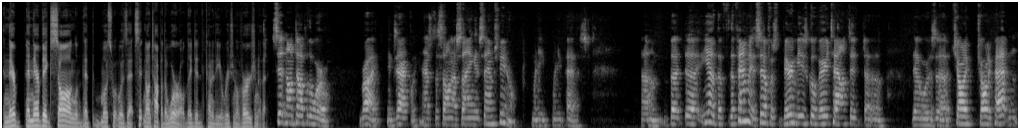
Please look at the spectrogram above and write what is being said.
And their and their big song that most what was that sitting on top of the world. They did kind of the original version of that. Sitting on top of the world, right? Exactly. That's the song I sang at Sam's funeral when he when he passed. Um, but uh, yeah, the the family itself was very musical, very talented. Uh, there was uh, Charlie Charlie Patton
